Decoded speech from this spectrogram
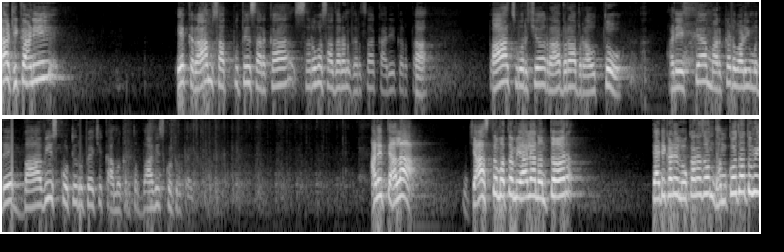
त्या ठिकाणी एक राम सातपुते सारखा सर्वसाधारण घरचा कार्यकर्ता पाच वर्ष राब राब रावतो आणि एकट्या मार्कडवाडीमध्ये बावीस कोटी रुपयाची कामं करतो बावीस कोटी रुपयाची. आणि त्याला जास्त मतं मिळाल्यानंतर त्या ठिकाणी लोकांना जाऊन धमकवता तुम्ही?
